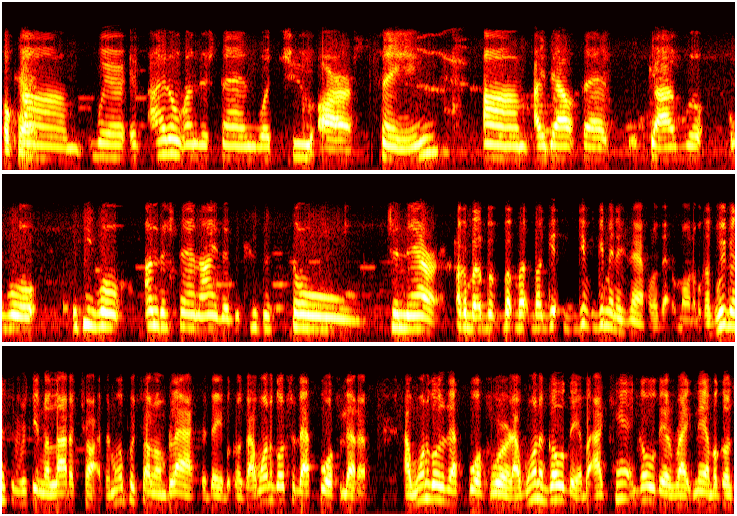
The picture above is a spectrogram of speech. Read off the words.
Okay. Um, where if I don't understand what you are saying, um, I doubt that God will will he won't understand either because it's so generic. Okay, but but but, but give, give give me an example of that, Ramona, because we've been receiving a lot of charts. I'm going to put y'all on blast today because I want to go to that fourth letter. I want to go to that fourth word. I want to go there, but I can't go there right now because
